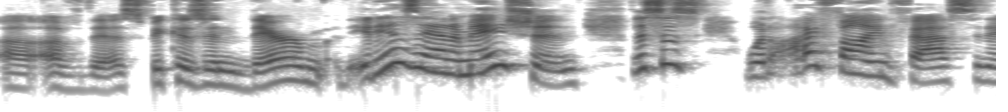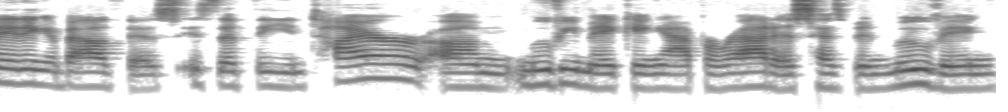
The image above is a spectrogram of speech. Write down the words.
uh, of this because in their it is animation this is what i find fascinating about this is that the entire um, movie making apparatus has been moving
